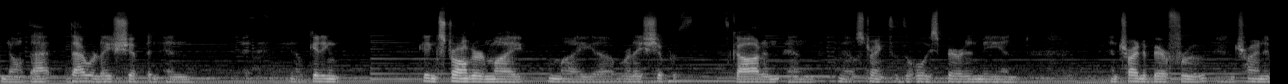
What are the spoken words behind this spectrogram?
you know that that relationship and, and you know getting getting stronger in my my uh, relationship with God and, and you know strength of the Holy Spirit in me and and trying to bear fruit and trying to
